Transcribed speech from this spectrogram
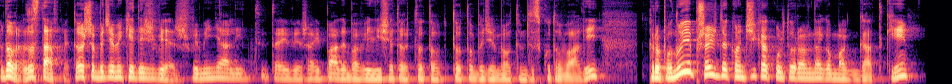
A dobra, zostawmy, to jeszcze będziemy kiedyś, wiesz, wymieniali tutaj, wiesz, iPady, bawili się, to, to, to, to, to będziemy o tym dyskutowali. Proponuję przejść do kącika kulturalnego Maggatki.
